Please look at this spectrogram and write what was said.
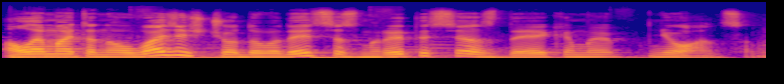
Але майте на увазі, що доведеться змиритися з деякими нюансами.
